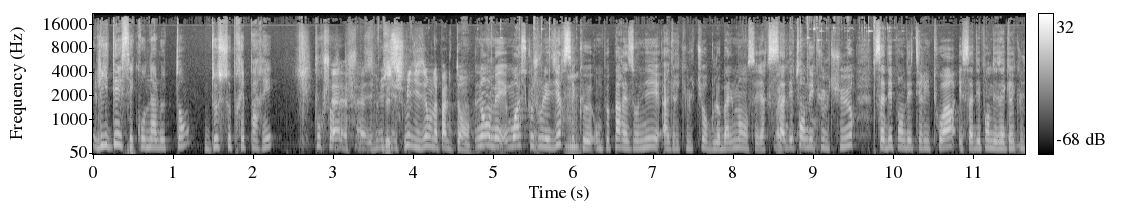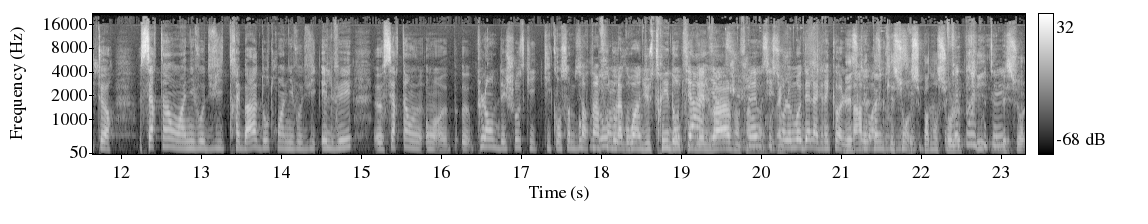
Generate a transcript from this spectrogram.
L'idée, c'est qu'on a le temps de se préparer pour changer les choses. Euh, Monsieur Schmitt disait on n'a pas le temps. Non, mais moi, ce que je voulais dire, c'est Mm. qu'on ne peut pas raisonner agriculture globalement. C'est-à-dire que ça dépend des cultures, ça dépend des territoires et ça dépend des agriculteurs. Certains ont un niveau de vie très bas, d'autres ont un niveau de vie élevé. Euh, certains ont- ont, euh, plantent des choses qui, qui consomment beaucoup Certains d'eau, font de l'agro-industrie, d'autres font de l'élevage, enfin, bon, aussi sur le modèle agricole. Mais est-ce qu'il n'y a rapport pas une question, pardon, sur le prix, mais sur,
